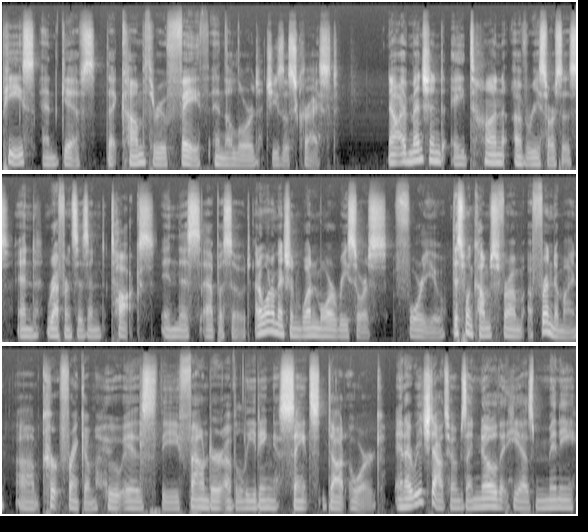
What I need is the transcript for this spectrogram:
peace, and gifts that come through faith in the Lord Jesus Christ. Now, I've mentioned a ton of resources and references and talks in this episode. And I want to mention one more resource for you. This one comes from a friend of mine, um, Kurt Francom, who is the founder of leadingsaints.org. And I reached out to him because I know that he has many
